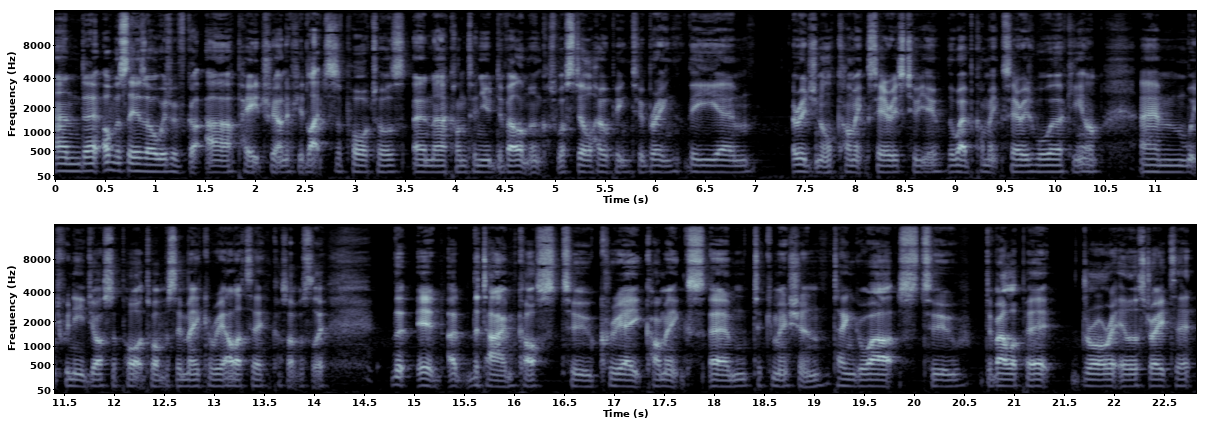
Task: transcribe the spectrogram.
And uh, obviously, as always, we've got our Patreon if you'd like to support us and our continued development because we're still hoping to bring the um, original comic series to you, the web comic series we're working on, um, which we need your support to obviously make a reality because obviously the it, uh, the time cost to create comics, um, to commission Tengu Arts, to develop it, draw it, illustrate it,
